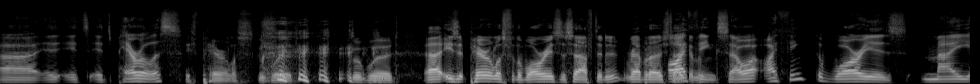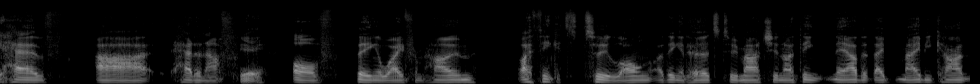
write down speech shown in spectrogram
Uh, it, it's it's perilous. It's perilous. Good word. Good word. Uh, is it perilous for the Warriors this afternoon? Rabbitohs I think so. I, I think the Warriors may have uh, had enough Yeah. of being away from home. I think it's too long. I think it hurts too much, and I think now that they maybe can't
